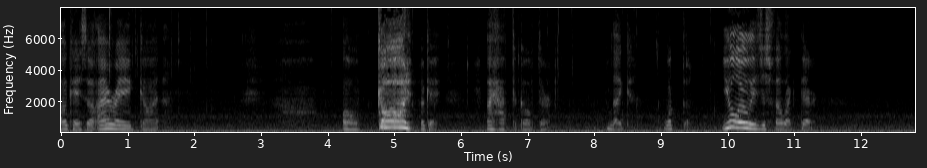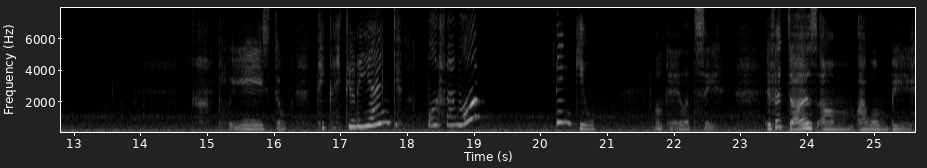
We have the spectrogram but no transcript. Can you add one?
Okay, so I already got. Oh God. Okay, I have to go up there. Like, what the? You literally just fell like there. Please don't take us to the end, por favor. Thank you. Okay, let's see. If it does, um, I won't be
